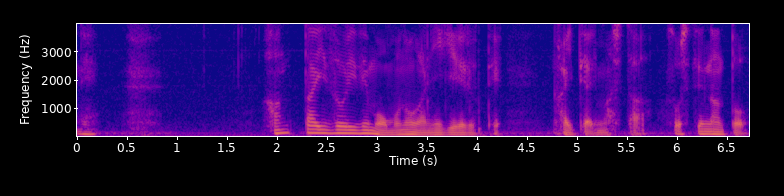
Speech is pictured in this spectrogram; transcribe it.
ね反対反りでも物が握れるって書いてありました。そしてなんと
